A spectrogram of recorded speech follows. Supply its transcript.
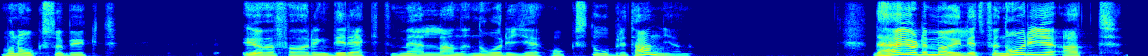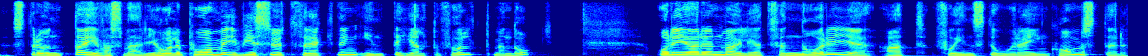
Man har också byggt överföring direkt mellan Norge och Storbritannien. Det här gör det möjligt för Norge att strunta i vad Sverige håller på med i viss utsträckning, inte helt och fullt men dock. Och det gör en möjlighet för Norge att få in stora inkomster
